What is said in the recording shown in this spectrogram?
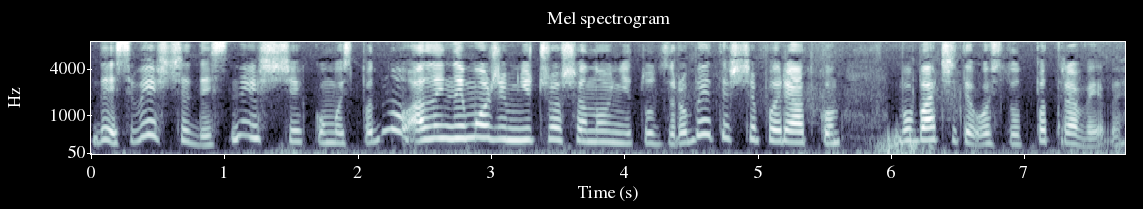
Десь вище, десь нижче, комусь по дну, але не можемо нічого, шановні, тут зробити ще порядком, бо бачите, ось тут потравили.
